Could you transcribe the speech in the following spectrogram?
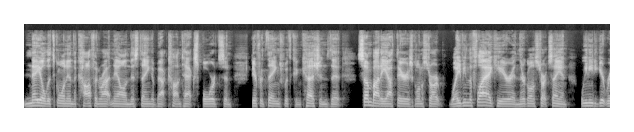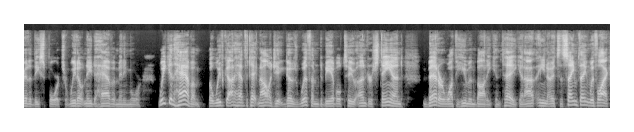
nail that's going in the coffin right now on this thing about contact sports and different things with concussions. That somebody out there is going to start waving the flag here, and they're going to start saying we need to get rid of these sports or we don't need to have them anymore. We can have them, but we've got to have the technology that goes with them to be able to understand better what the human body can take. And I, you know, it's the same thing with like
